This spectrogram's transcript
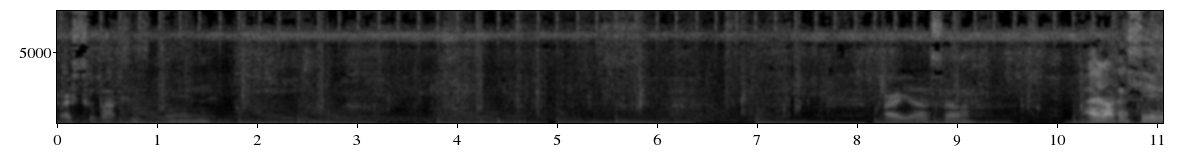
First two boxes in. All right, y'all, so as y'all can see,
